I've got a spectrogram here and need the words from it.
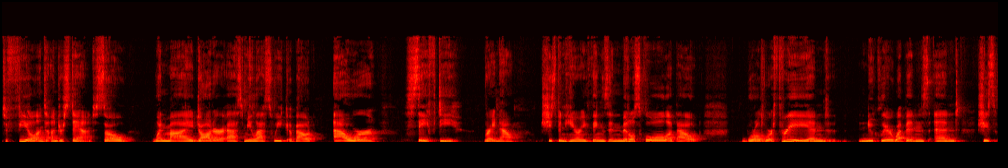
to feel and to understand. So when my daughter asked me last week about our safety right now, she's been hearing things in middle school about World War III and nuclear weapons, and she's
